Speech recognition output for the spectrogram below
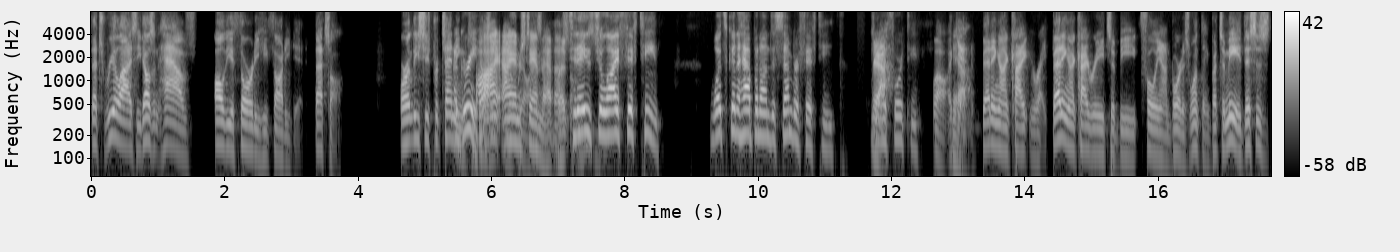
that's realized he doesn't have all the authority he thought he did. That's all. Or at least he's pretending. Agree. I, I understand that, that but today's July 15th. What's going to happen on December 15th? July yeah. 14th. Well, again, yeah. betting on Kyrie, right? Betting on Kyrie to be fully on board is one thing, but to me, this is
